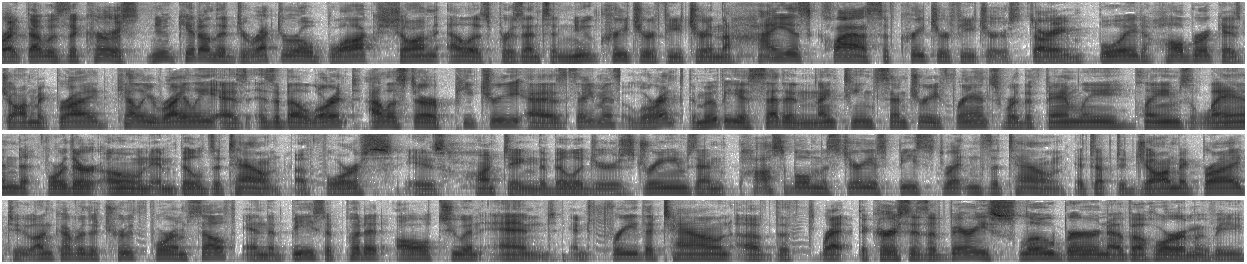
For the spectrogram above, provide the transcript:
Right, that was The Curse. New kid on the directorial block, Sean Ellis presents a new creature feature in the highest class of creature features, starring Boyd Holbrook as John McBride, Kelly Reilly as Isabel Laurent, Alistair Petrie as Seamus Laurent. The movie is set in 19th century France where the family claims land for their own and builds a town. A force is haunting the villagers' dreams and possible mysterious beast threatens the town. It's up to John McBride to uncover the truth for himself and the beast to put it all to an end and free the town of the threat. The Curse is a very slow burn of a horror movie,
